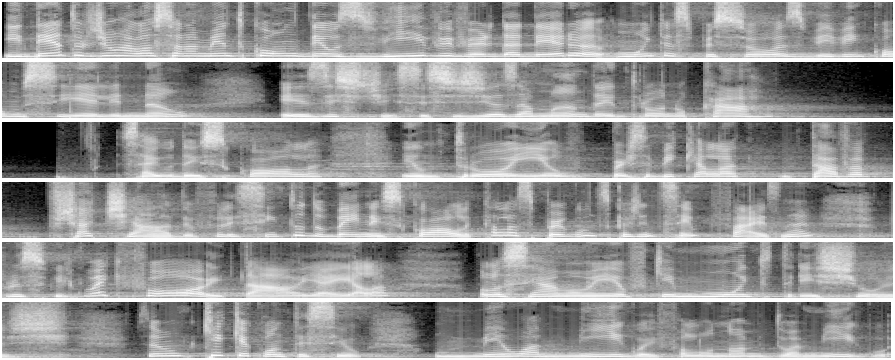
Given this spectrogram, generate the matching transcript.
E dentro de um relacionamento com um Deus vivo e verdadeiro, muitas pessoas vivem como se ele não existisse. Esses dias Amanda entrou no carro, saiu da escola, entrou e eu percebi que ela estava chateada. Eu falei assim, tudo bem na escola? Aquelas perguntas que a gente sempre faz, né? Para os filhos, como é que foi e tal. E aí ela falou assim, ah, mamãe, eu fiquei muito triste hoje. Então, o que, que aconteceu? O meu amigo, aí falou o nome do amigo,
